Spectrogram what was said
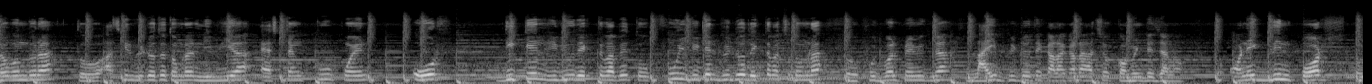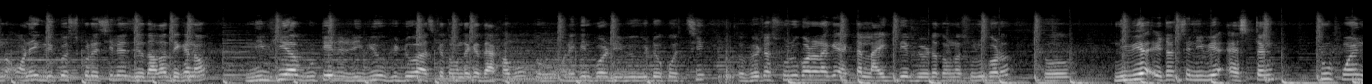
হ্যালো বন্ধুরা, তো আজকের ভিডিওতে তোমরা নিভিয়া অ্যাস্টাং টু পয়েন্ট ওর ডিটেল রিভিউ দেখতে পাবে। তো ফুল ডিটেল ভিডিও দেখতে পাচ্ছ তোমরা। তো ফুটবল প্রেমিকরা লাইভ ভিডিওতে কারা কারা আছো কমেন্টে জানাও। তো অনেক দিন পর তোমরা অনেক রিকোয়েস্ট করেছিলে যে, দাদা, দেখে নাও, নিভিয়া বুটের রিভিউ ভিডিও আজকে তোমাদেরকে দেখাবো। তো অনেকদিন পর রিভিউ ভিডিও করছি। তো ভিডিওটা শুরু করার আগে একটা লাইক দিয়ে ভিডিওটা তোমরা শুরু করো। তো নিভিয়া, এটা হচ্ছে নিভিয়া অ্যাস্টাং টু পয়েন্ট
